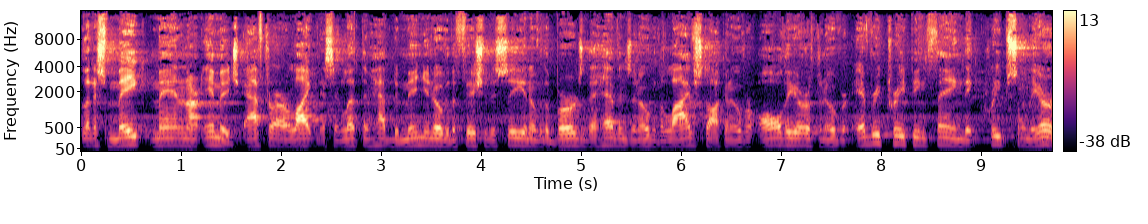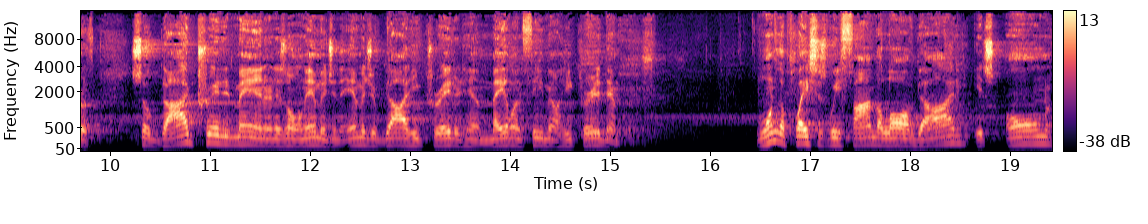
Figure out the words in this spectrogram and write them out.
let us make man in our image, after our likeness, and let them have dominion over the fish of the sea, and over the birds of the heavens, and over the livestock, and over all the earth, and over every creeping thing that creeps on the earth. So God created man in his own image. In the image of God, he created him. Male and female, he created them. One of the places we find the law of God, it's on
